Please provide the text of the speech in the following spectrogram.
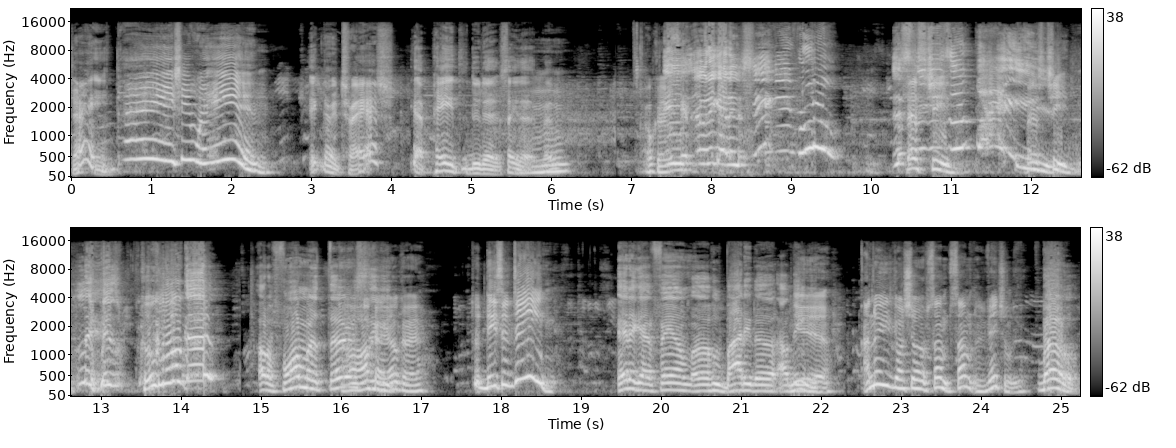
Dang. Dang, she went in. Ignorant trash? You got paid to do that. Say that, man. Okay, They got his shaky, bro. This That's cheating. somebody. That's cheating. Liz Kuga? Kuga? Oh, the former third Oh, okay, okay. It's a decent team. And they got fam uh, who bodied uh, Aldini. Yeah. I knew he's gonna show up some some eventually. Bro,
